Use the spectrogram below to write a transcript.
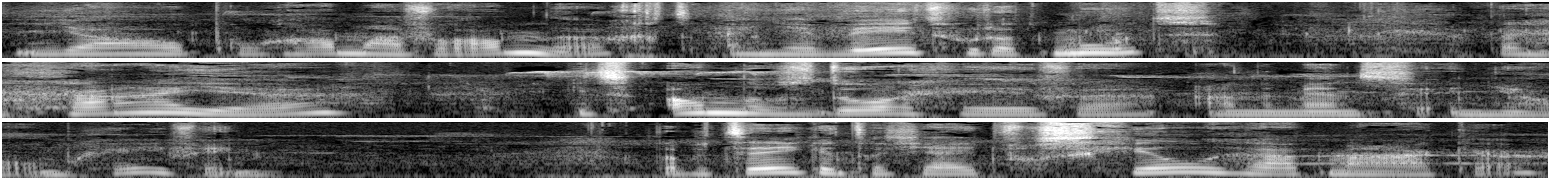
jouw programma verandert en je weet hoe dat moet, dan ga je iets anders doorgeven aan de mensen in jouw omgeving. Dat betekent dat jij het verschil gaat maken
